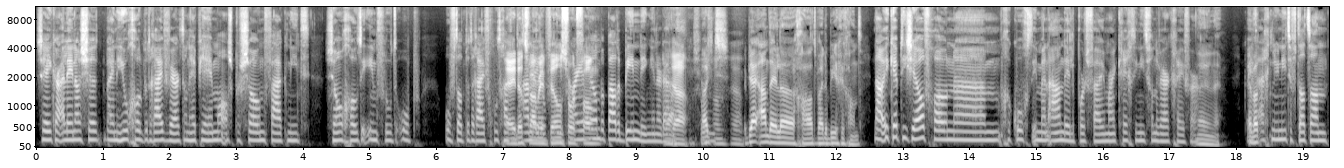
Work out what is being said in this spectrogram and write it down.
Zeker, alleen als je bij een heel groot bedrijf werkt, dan heb je helemaal als persoon vaak niet zo'n grote invloed op of dat bedrijf goed gaat. Nee, dat is wel een soort Maar je hebt wel een bepaalde binding inderdaad. Ja, een soort Ja, van, ja. Heb jij aandelen gehad bij de biergigant? Nou, ik heb die zelf gewoon ehm, gekocht in mijn aandelenportefeuille, maar ik kreeg die niet van de werkgever. Nee, nee, nee. Ik weet wat- eigenlijk nu niet of dat dan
